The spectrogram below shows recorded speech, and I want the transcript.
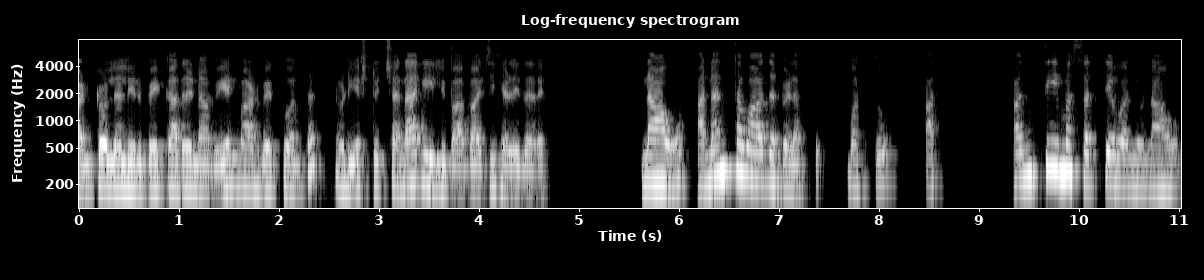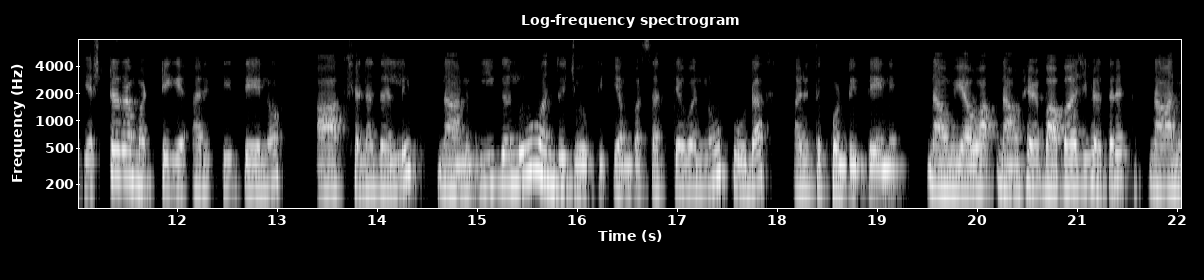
ಕಂಟ್ರೋಲ್ ಅಲ್ಲಿ ಇರ್ಬೇಕಾದ್ರೆ ನಾವ್ ಏನ್ ಮಾಡ್ಬೇಕು ಅಂತ ನೋಡಿ ಎಷ್ಟು ಚೆನ್ನಾಗಿ ಇಲ್ಲಿ ಬಾಬಾಜಿ ಹೇಳಿದ್ದಾರೆ. ನಾವು ಅನಂತವಾದ ಬೆಳಕು ಮತ್ತು ಅಂತಿಮ ಸತ್ಯವನ್ನು ನಾವು ಎಷ್ಟರ ಮಟ್ಟಿಗೆ ಅರಿತಿದ್ದೇನೋ ಆ ಕ್ಷಣದಲ್ಲಿ ನಾನು ಈಗಲೂ ಒಂದು ಜ್ಯೋತಿ ಎಂಬ ಸತ್ಯವನ್ನೂ ಕೂಡ ಅರಿತುಕೊಂಡಿದ್ದೇನೆ. ನಾವು ಯಾವ, ನಾವು ಹೇ, ಬಾಬಾಜಿ ಹೇಳ್ತಾರೆ, ನಾನು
